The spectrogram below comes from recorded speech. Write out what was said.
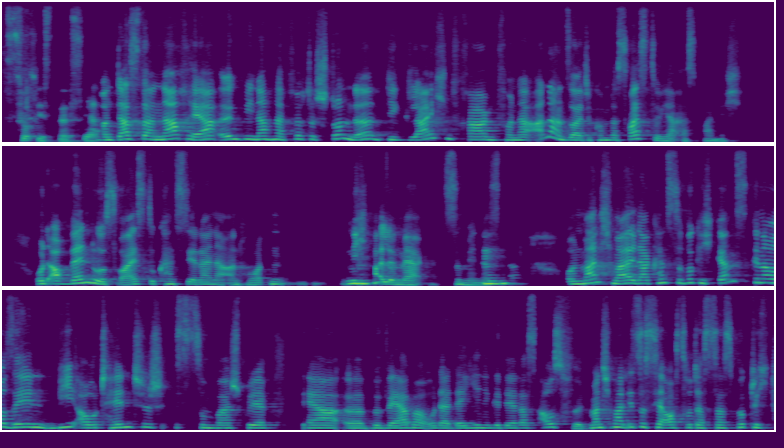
So ist es, ja. Und dass dann nachher irgendwie nach einer Viertelstunde die gleichen Fragen von der anderen Seite kommen, das weißt du ja erstmal nicht. Und auch wenn du es weißt, du kannst dir deine Antworten nicht mhm. alle merken, zumindest. Mhm. Ne? Und manchmal, da kannst du wirklich ganz genau sehen, wie authentisch ist zum Beispiel der äh, Bewerber oder derjenige, der das ausfüllt. Manchmal ist es ja auch so, dass das wirklich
